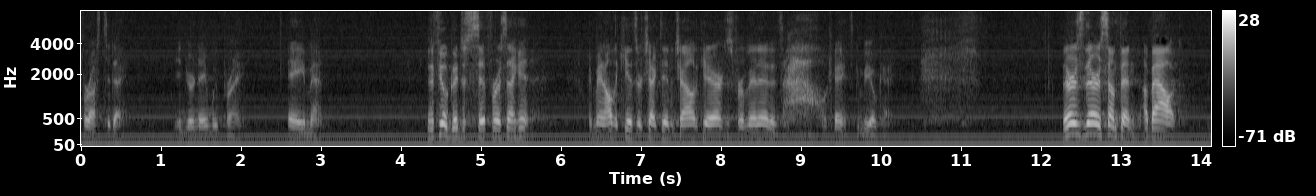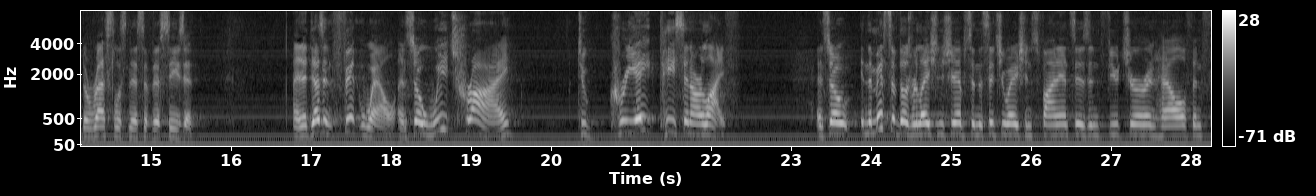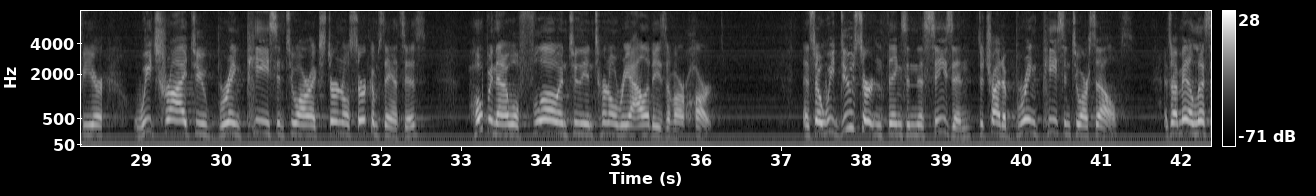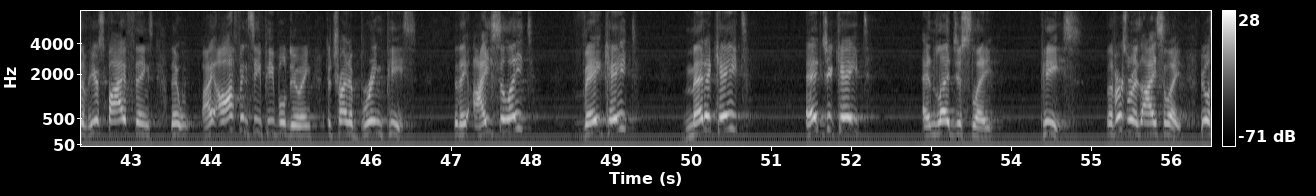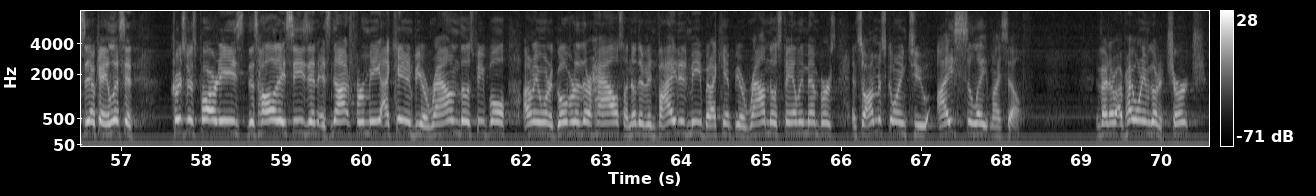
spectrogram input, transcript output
for us today. In your name we pray. Amen. Did it feel good just to sit for a second? Like, man, all the kids are checked into childcare just for a minute. It's, ah, okay, it's going to be okay. There's, there is something about the restlessness of this season. And it doesn't fit well. And so we try to create peace in our life. And so, in the midst of those relationships and the situations, finances and future and health and fear, we try to bring peace into our external circumstances, hoping that it will flow into the internal realities of our heart. And so, we do certain things in this season to try to bring peace into ourselves. And so I made a list of here's five things that I often see people doing to try to bring peace. That they isolate, vacate, medicate, educate, and legislate peace. The first one is isolate. People say, okay, listen, Christmas parties, this holiday season, it's not for me. I can't even be around those people. I don't even want to go over to their house. I know they've invited me, but I can't be around those family members. And so I'm just going to isolate myself. In fact, I probably won't even go to church.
